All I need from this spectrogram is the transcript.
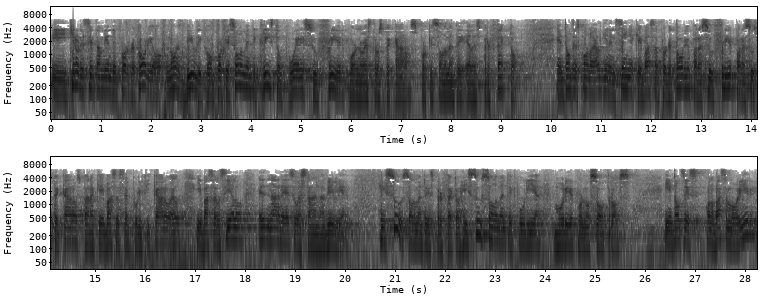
Y quiero decir también de purgatorio, no es bíblico, porque solamente Cristo puede sufrir por nuestros pecados, porque solamente Él es perfecto. Entonces, cuando alguien enseña que vas a purgatorio para sufrir para sus pecados, para que vas a ser purificado y vas al cielo, eh, nada de eso está en la Biblia. Jesús solamente es perfecto. Jesús solamente podía morir por nosotros. Y entonces, cuando vas a morir,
